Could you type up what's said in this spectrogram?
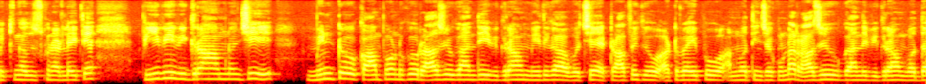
ముఖ్యంగా చూసుకున్నట్లయితే పీవీ విగ్రహం నుంచి మింటు కాంపౌండ్కు రాజీవ్ గాంధీ విగ్రహం మీదుగా వచ్చే ట్రాఫిక్ అటువైపు అనుమతించకుండా రాజీవ్ గాంధీ విగ్రహం వద్ద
